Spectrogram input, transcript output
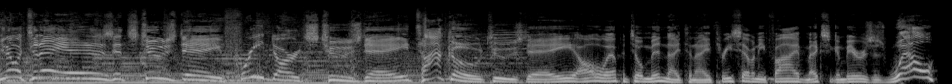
You know what today is? It's Tuesday, Free Darts Tuesday, Taco Tuesday, all the way up until midnight tonight. 375 Mexican beers as well.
